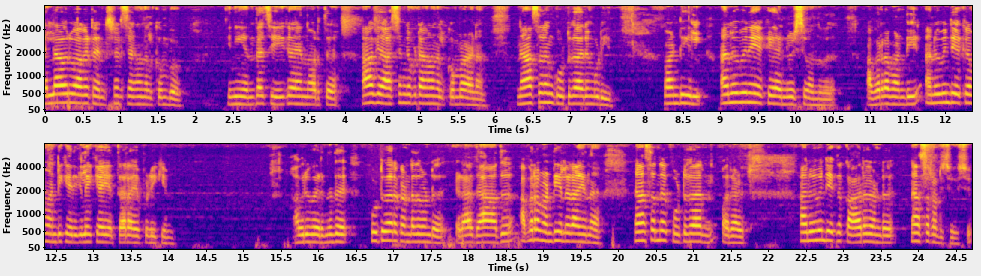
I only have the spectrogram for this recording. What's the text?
എല്ലാവരും ആകെ ടെൻഷൻ അടിച്ചങ്ങ് നിൽക്കുമ്പോൾ ഇനി എന്താ ചെയ്യുക എന്നോർത്ത് ആകെ ആശങ്കപ്പെട്ട് അങ്ങനെ നിൽക്കുമ്പോഴാണ് നാസറും കൂട്ടുകാരും കൂടി വണ്ടിയിൽ അനൂപിനെയൊക്കെ അന്വേഷിച്ച് വന്നത്. അവരുടെ വണ്ടി അനൂപിന്റെയൊക്കെ വണ്ടിക്ക് അരികിലേക്കായി എത്താറായപ്പോഴേക്കും അവർ വരുന്നത് കൂട്ടുകാരെ കണ്ടതുകൊണ്ട് എടാ ദാ അത് അവരുടെ വണ്ടിയല്ലടാ എന്ന് നാസറിന്റെ കൂട്ടുകാരൻ ഒരാൾ അനൂപിന്റെയൊക്കെ കാറ് കണ്ട് നാസറിനോട് ചോദിച്ചു.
